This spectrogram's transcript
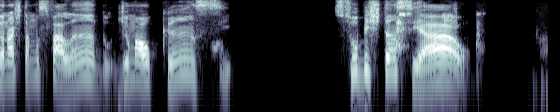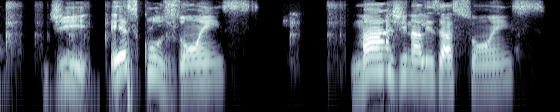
Então, nós estamos falando de um alcance substancial de exclusões, marginalizações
